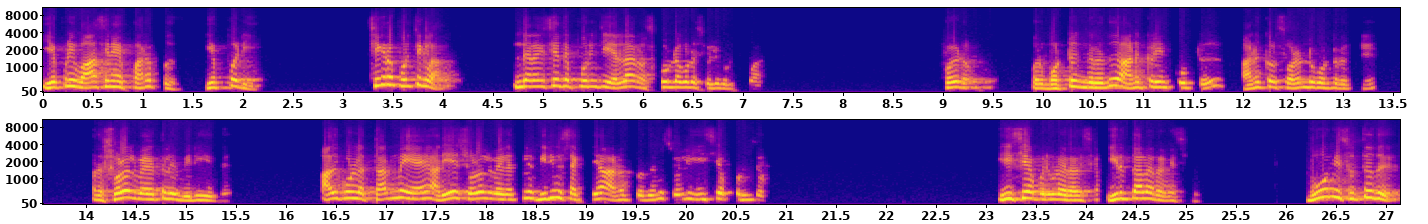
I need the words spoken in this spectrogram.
எப்படி வாசனையை பரப்பு எப்படி? சீக்கிரம் புரிஞ்சுக்கலாம். இந்த ரகசியத்தை புரிஞ்சு எல்லாரும் ஸ்கூல்ல கூட சொல்லி கொடுத்துருவாங்க போயிடும். ஒரு மொட்டுங்கிறது அணுக்களின் கூட்டு அணுக்கள் சுழண்டு கொண்டு இருக்கு அந்த சுழல் வேகத்துல விரியுது. அதுக்குள்ள தன்மையை அதே சுழல் வேகத்துல விரிவு சக்தியா அனுப்புதுன்னு சொல்லி ஈஸியா புரிஞ்சிடும். ஈஸியா புரியக்கூடிய ரகசியம். இருந்தாலும் ரகசியம். பூமி சுத்துது.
